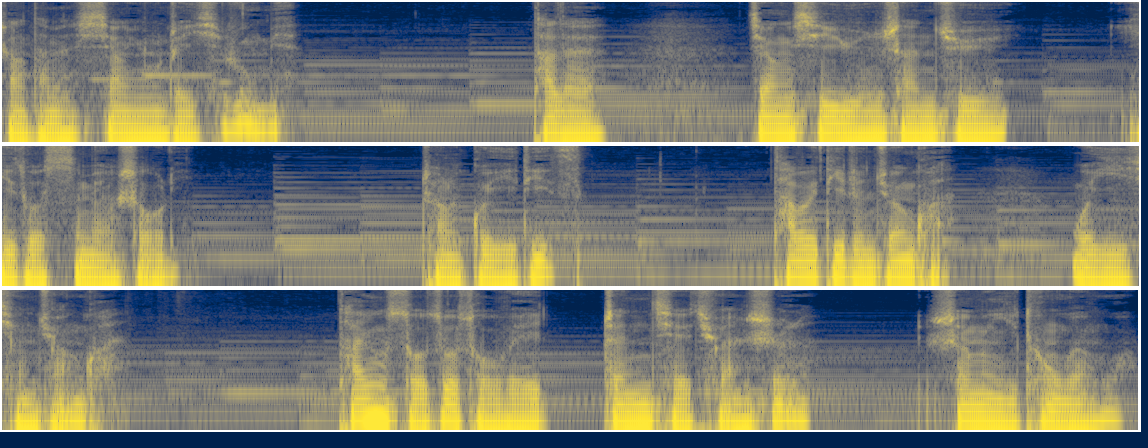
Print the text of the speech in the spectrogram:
让他们相拥着一起入眠。他在江西云山居一座寺庙受礼，成了皈依弟子。他为地震捐款，为疫情捐款。他用所作所为真切诠释了。生命一痛问我，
